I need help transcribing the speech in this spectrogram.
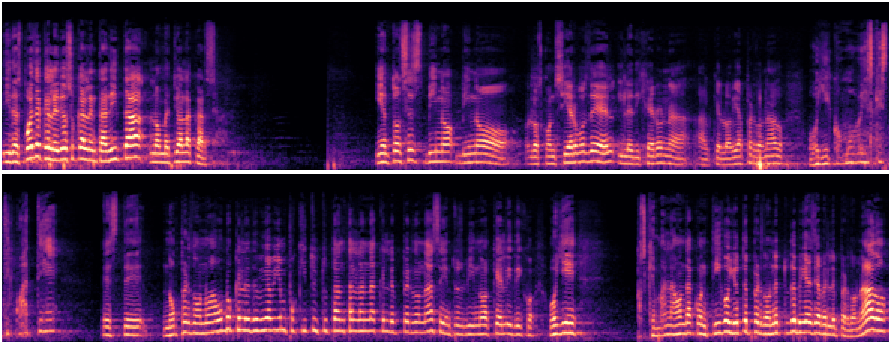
y después de que le dio su calentadita, lo metió a la cárcel. Y entonces vino, vino los consiervos de él y le dijeron al que lo había perdonado, oye, ¿cómo ves que este cuate este, no perdonó a uno que le debía bien poquito y tú tanta lana que le perdonaste? Y entonces vino aquel y dijo, oye, pues qué mala onda contigo, yo te perdoné, tú deberías de haberle perdonado.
